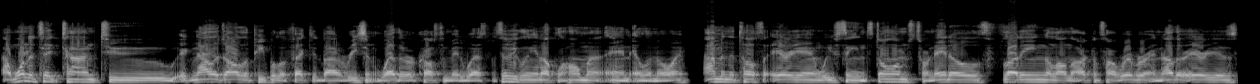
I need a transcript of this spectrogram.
I want to take time to acknowledge all the people affected by recent weather across the Midwest, specifically in Oklahoma and Illinois. I'm in the Tulsa area and we've seen storms, tornadoes, flooding along the Arkansas River and other areas.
